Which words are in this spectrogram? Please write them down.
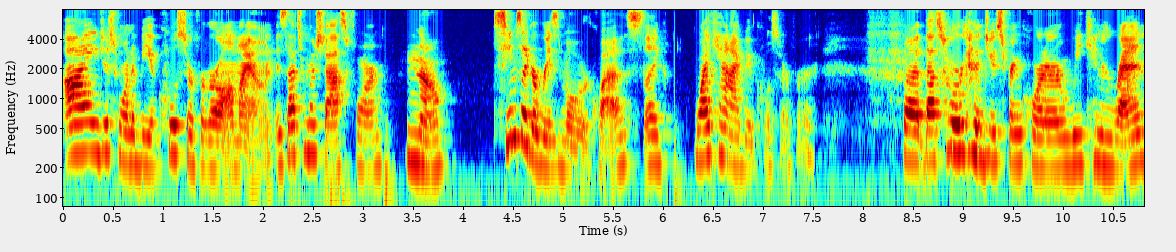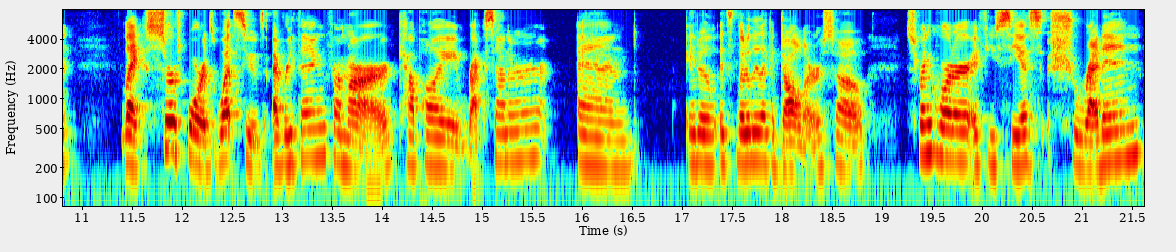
I just want to be a cool surfer girl on my own. Is that too much to ask for? No. seems like a reasonable request. Like, why can't I be a cool surfer? But that's what we're gonna do spring quarter. We can rent like surfboards, wetsuits, everything from our Cal Poly Rec Center, and it'll it's literally like a dollar. So spring quarter, if you see us shredding,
